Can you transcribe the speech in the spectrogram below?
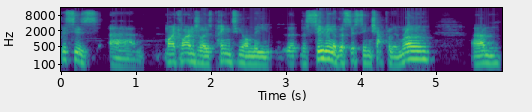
this is um, Michelangelo's painting on the, the, ceiling of the Sistine Chapel in Rome. Um,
